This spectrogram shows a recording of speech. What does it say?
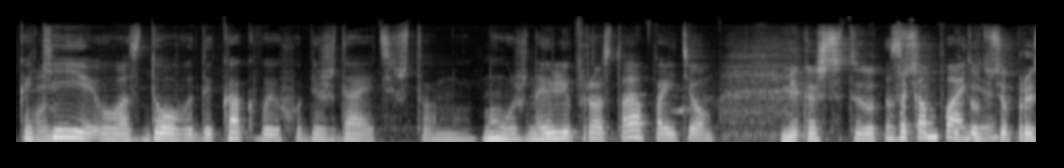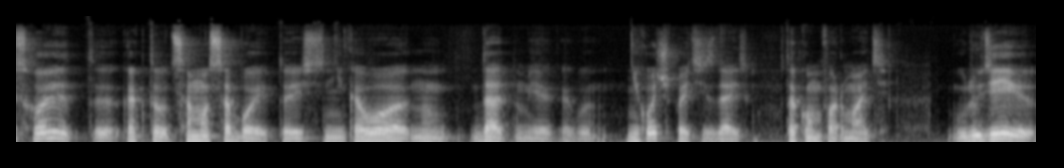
Какие Он... у вас доводы, как вы их убеждаете, что ну, нужно, или просто а, пойдем? Мне кажется, это вот за всё, компанию. Это все происходит э, как-то вот само собой. То есть никого, ну да, там я как бы не хочешь пойти сдать в таком формате. У людей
